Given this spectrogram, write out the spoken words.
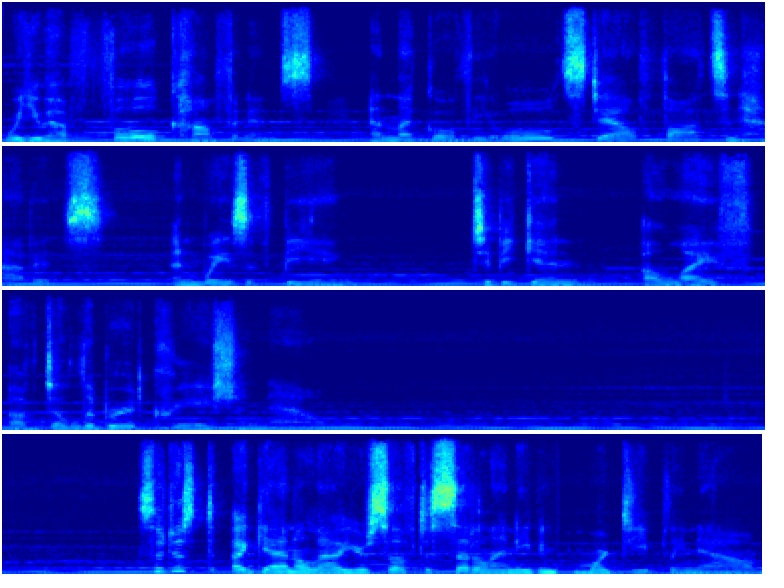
where you have full confidence and let go of the old stale thoughts and habits and ways of being to begin a life of deliberate creation now. So just again, allow yourself to settle in even more deeply now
